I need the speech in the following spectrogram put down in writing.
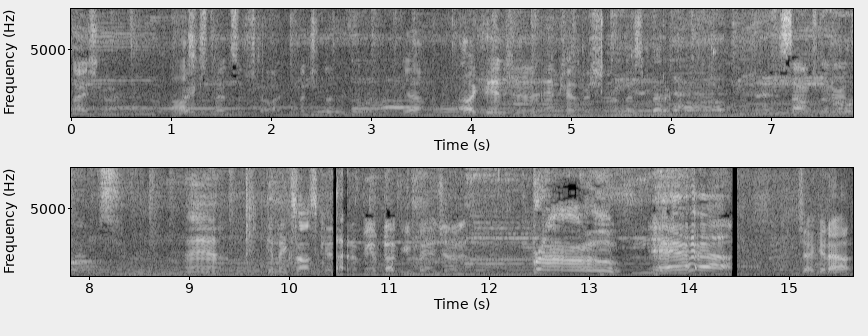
Nice car. Very expensive still. I mentioned that before. Yeah. I like the engine and transmission on this better. Yeah, it sounds better than Eh, get an exhaust kit. had a BMW badge on it. Bro! Yeah! Check it out.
